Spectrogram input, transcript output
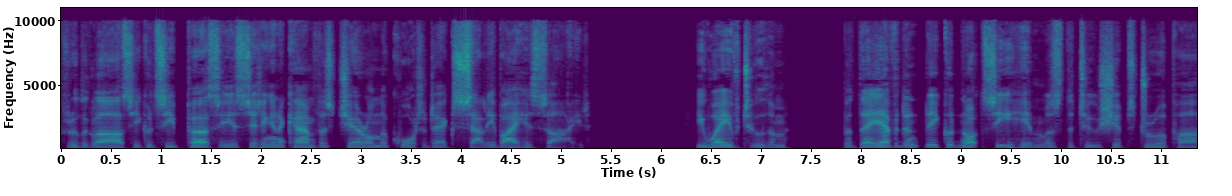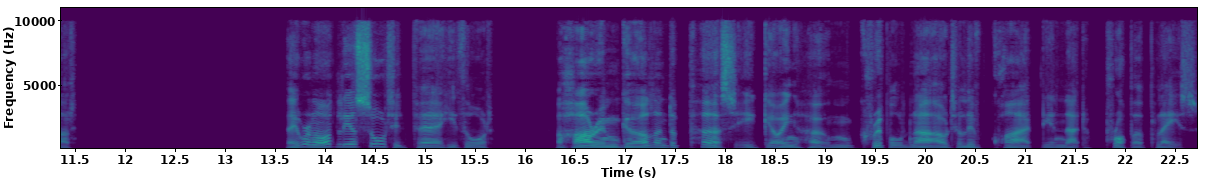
Through the glass he could see Percy sitting in a canvas chair on the quarterdeck, Sally by his side. He waved to them, but they evidently could not see him as the two ships drew apart. They were an oddly assorted pair, he thought. A harem girl and a Percy going home, crippled now to live quietly in that proper place.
